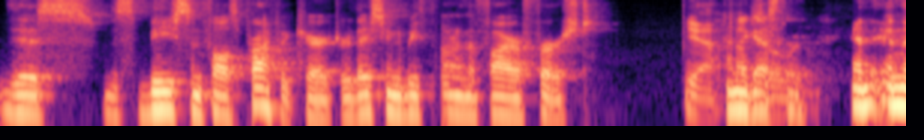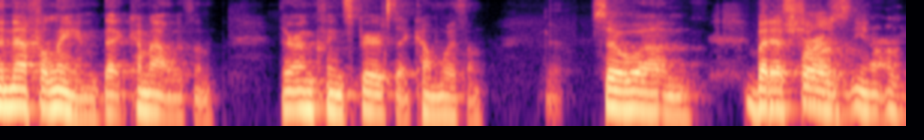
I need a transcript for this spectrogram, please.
this this beast and false prophet character, they seem to be thrown in the fire first. Yeah. And I guess, and, and the Nephilim that come out with them they're unclean spirits that come with them. Yeah. So, um, but as far as you know,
